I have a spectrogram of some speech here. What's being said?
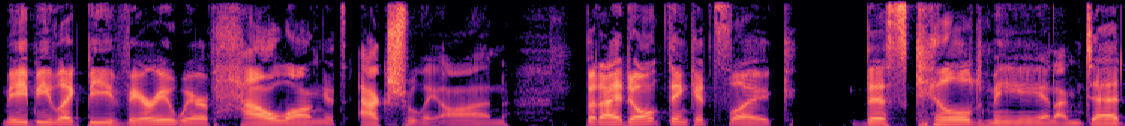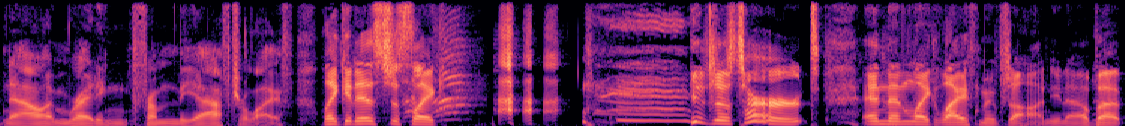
maybe like be very aware of how long it's actually on. But I don't think it's like this killed me and I'm dead now. I'm writing from the afterlife. Like it is just like it just hurt and then like life moved on, you know? But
